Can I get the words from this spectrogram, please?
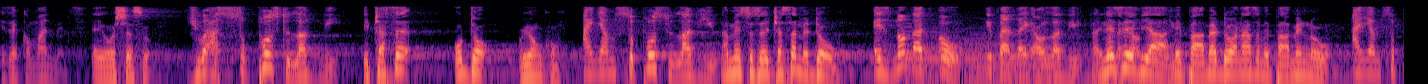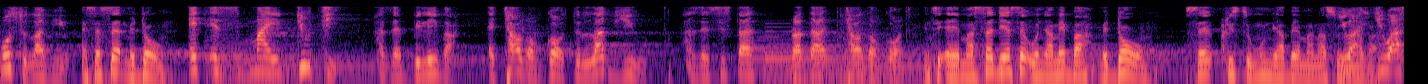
It's a commandment. ɛyɛ ɔhyɛ so You are supposed to love me. ɛtwa sɛ wodɔ wo yɔnko I am supposed to love you. na me nso so ɛtwa sɛ medɔ wo It's not that, oh, if I like, I will love you. If I don't like, I'll love you. mepaa mɛdɔ wo anaasɛ mepaa mennɔ wo I am supposed to love you. ɛsɛ sɛ medɔ wo It is my duty as a believer, a child of God, to love you as a sister, brother, child of God. nti ɛyɛ masɛdeɛ sɛ onyame ba medɔ wo sɛ kristo mu nua bɛrima anaasɛ You are, you are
